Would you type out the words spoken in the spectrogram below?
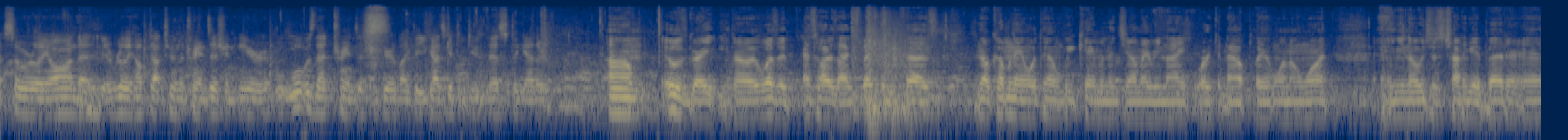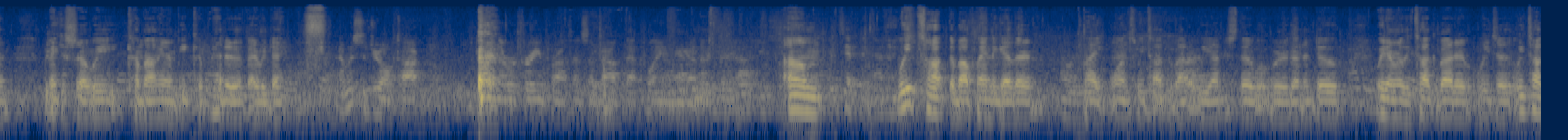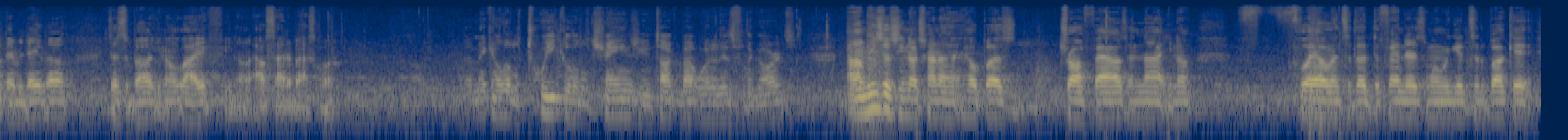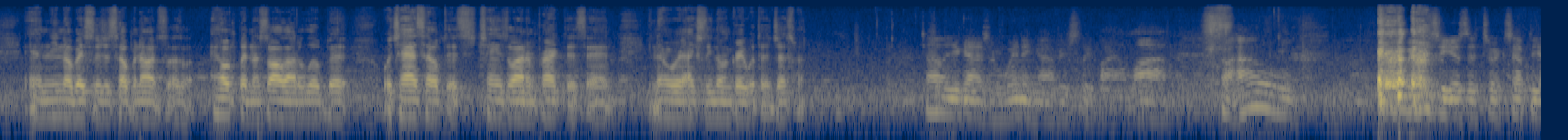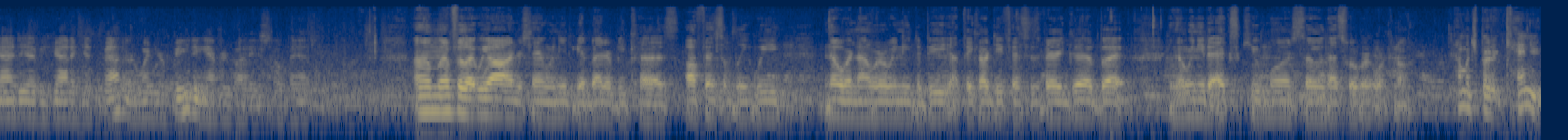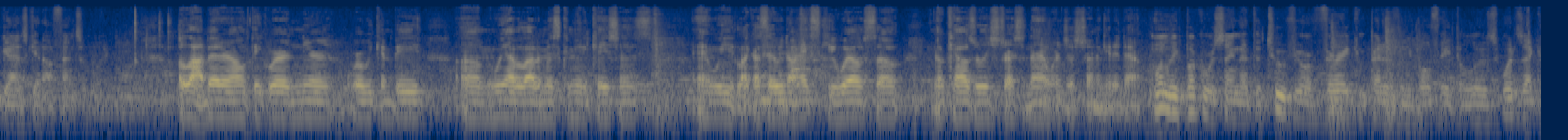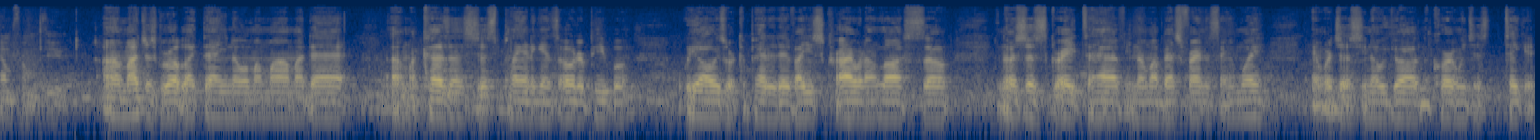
uh, so early on that it really helped out too in the transition here. What was that transition period like that you guys get to do this together? Um, it was great. You know, it wasn't as hard as I expected because, you know, coming in with him, we came in the gym every night, working out, playing one on one, and you know, we just trying to get better and making sure we come out here and be competitive every day. How much did you all talk during the recruiting process about that playing together? Um, we talked about playing together. Like once we talked about it, we understood what we were gonna do. We didn't really talk about it. We just we talked every day though, just about you know life, you know, outside of basketball. Uh, Making a little tweak, a little change. You talk about what it is for the guards. Um, he's just you know trying to help us draw fouls and not you know flail into the defenders when we get to the bucket, and you know basically just helping out, helping us all out a little bit, which has helped. It's changed a lot in practice, and you know we're actually doing great with the adjustment. Tyler, you guys are winning obviously by a lot. So how, how easy is it to accept the idea of you got to get better when you're beating everybody so badly? Um, I feel like we all understand we need to get better because offensively we know we're not where we need to be. I think our defense is very good, but you know we need to execute more. So that's what we're working on. How much better can you guys get offensively? A lot better. I don't think we're near where we can be. Um, we have a lot of miscommunications, and we, like I said, we don't execute well. So you know, Cal's really stressing that. We're just trying to get it down. One League Booker was saying that the two of you are very competitive and you both hate to lose. Where does that come from with you? Um, I just grew up like that, you know, with my mom, my dad, uh, my cousins, just playing against older people. We always were competitive. I used to cry when I lost, so you know, it's just great to have you know my best friend the same way, and we're just you know we go out in the court and we just take it.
